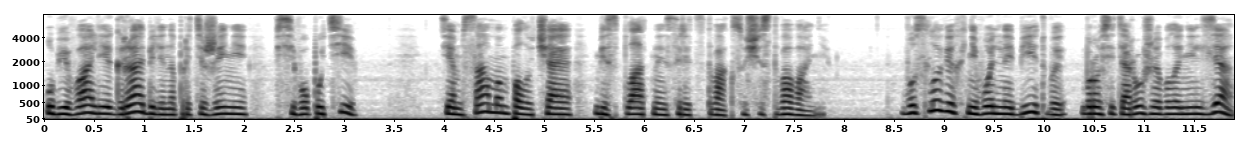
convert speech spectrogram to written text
убивали и грабили на протяжении всего пути, тем самым получая бесплатные средства к существованию. В условиях невольной битвы бросить оружие было нельзя,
